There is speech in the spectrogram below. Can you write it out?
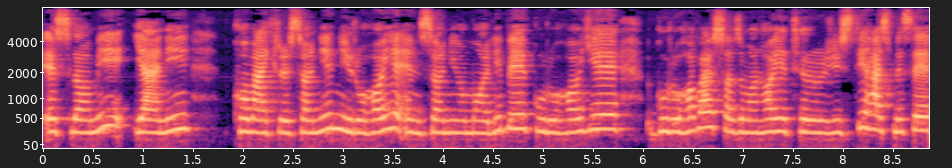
اسلامی یعنی کمک رسانی نیروهای انسانی و مالی به گروه‌های گروه‌ها و سازمان‌های تروریستی هست مثل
